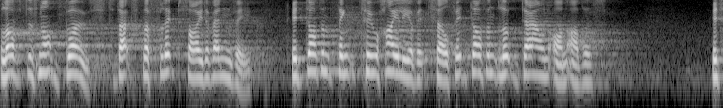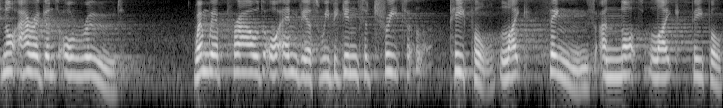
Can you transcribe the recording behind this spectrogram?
Love does not boast. That's the flip side of envy. It doesn't think too highly of itself, it doesn't look down on others. It's not arrogant or rude. When we're proud or envious, we begin to treat people like things and not like people.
